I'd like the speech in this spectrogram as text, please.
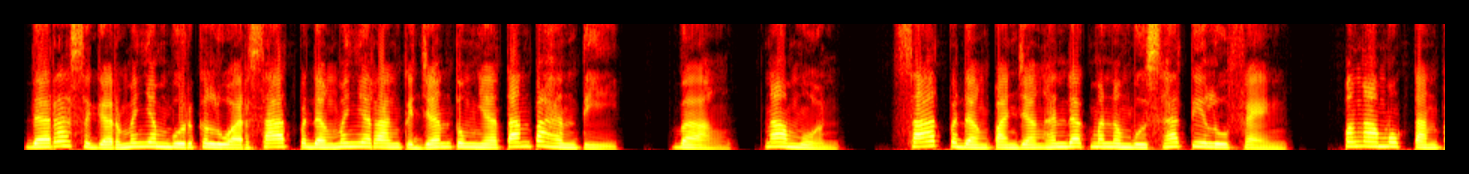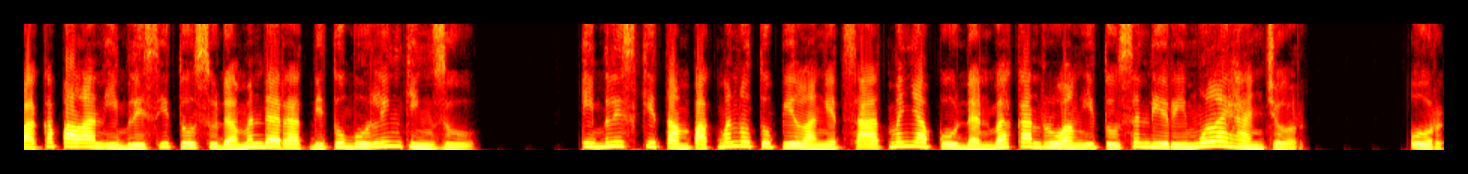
Darah segar menyembur keluar saat pedang menyerang ke jantungnya tanpa henti. Bang! Namun, saat pedang panjang hendak menembus hati Lu Feng, pengamuk tanpa kepalaan iblis itu sudah mendarat di tubuh Ling Qingzu. Iblis Ki tampak menutupi langit saat menyapu dan bahkan ruang itu sendiri mulai hancur. Ur,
